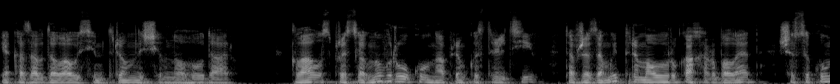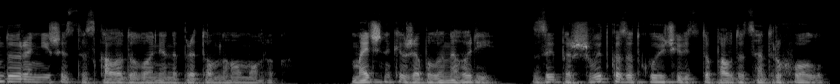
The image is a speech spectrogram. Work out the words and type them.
яка завдала усім трьом нищівного удару. Клаус простягнув руку у напрямку стрільців та вже за мить тримав у руках арбалет, що секундою раніше стискала долоня непритомного морока. Мечники вже були на горі. Зипер, швидко заткуючи, відступав до центру холу.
